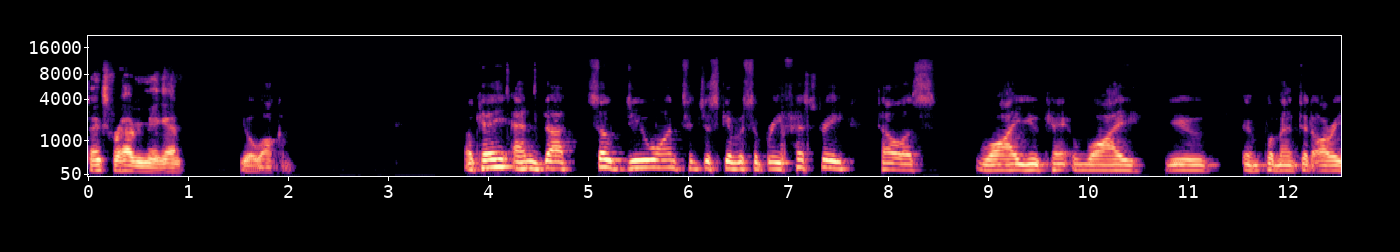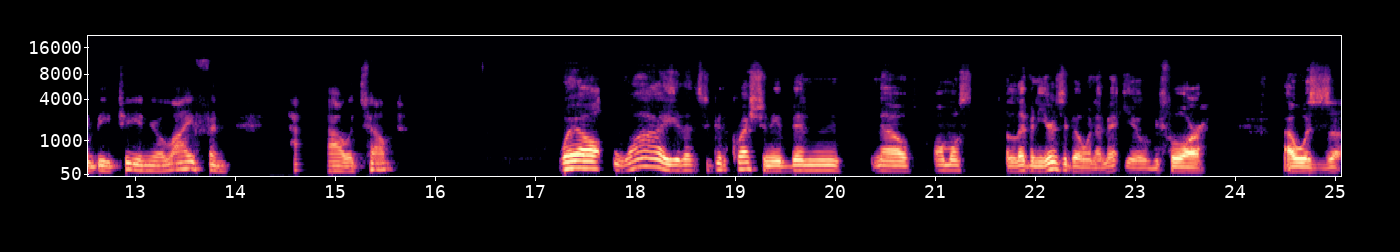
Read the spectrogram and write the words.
Thanks for having me again. You're welcome. Okay, and uh, so do you want to just give us a brief history? Tell us why you can, why you implemented REBT in your life and how it's helped. Well, why? That's a good question. You've been now almost 11 years ago when I met you. Before I was, uh,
